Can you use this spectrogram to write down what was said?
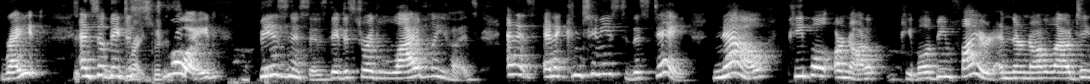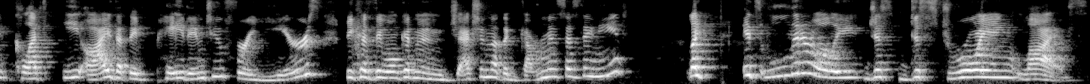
right? And so they Right, destroyed businesses, they destroyed livelihoods, and it's and it continues to this day. Now people are not people have been fired and they're not allowed to collect EI that they've paid into for years because they won't get an injection that the government says they need. Like it's literally just destroying lives.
